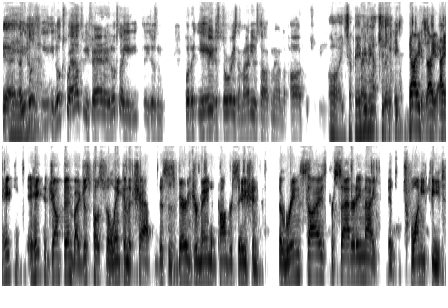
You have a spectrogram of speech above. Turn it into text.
Yeah, he Um, looks he, he looks well. To be fair, now he looks like he, he doesn't But you hear the stories that Matty was talking about on the pod, which would be Oh, he's a baby merchant. Guys, I, I hate to I hate to jump in, but I just posted a link in the chat. This is very germane to the conversation. The ring size for Saturday night is 20 feet.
